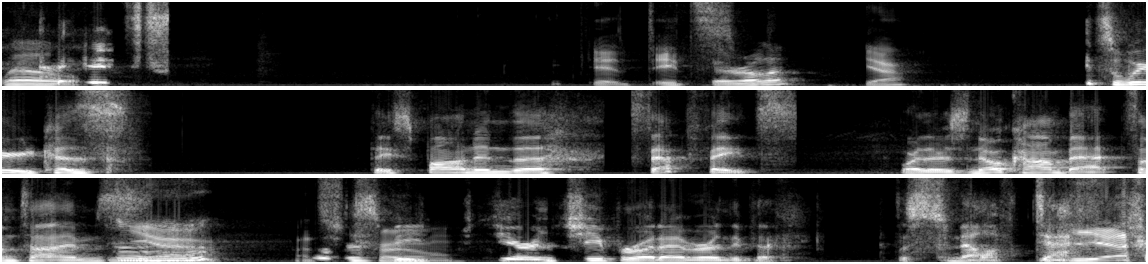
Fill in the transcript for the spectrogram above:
Well, It's It, it's Gorilla? yeah. it's weird because they spawn in the steppe fates where there's no combat sometimes. Yeah, They'll just true. be shearing sheep or whatever, and they'd be like, the smell of death. Yeah.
